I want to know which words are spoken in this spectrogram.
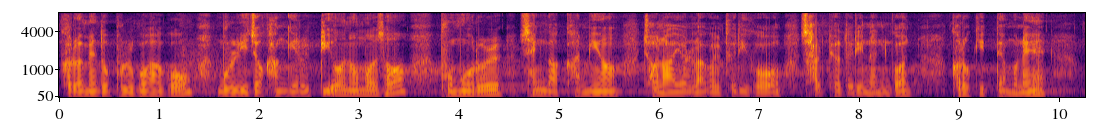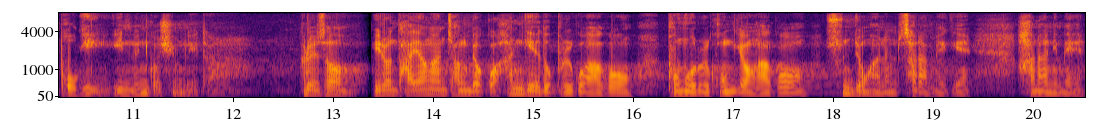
그럼에도 불구하고 물리적 한계를 뛰어넘어서 부모를 생각하며 전화 연락을 드리고 살펴드리는 것 그렇기 때문에 복이 있는 것입니다. 그래서 이런 다양한 장벽과 한계에도 불구하고 부모를 공경하고 순종하는 사람에게 하나님의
